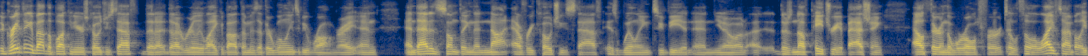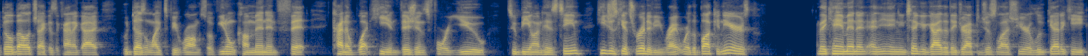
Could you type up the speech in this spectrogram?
the great thing about the Buccaneers coaching staff that I, that I really like about them is that they're willing to be wrong, right? And and that is something that not every coaching staff is willing to be. And and you know, uh, there's enough patriot bashing out there in the world for to fill a lifetime. But like Bill Belichick is the kind of guy who doesn't like to be wrong. So if you don't come in and fit kind of what he envisions for you to be on his team, he just gets rid of you, right? Where the Buccaneers, they came in and, and, and you take a guy that they drafted just last year, Luke Goedeke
